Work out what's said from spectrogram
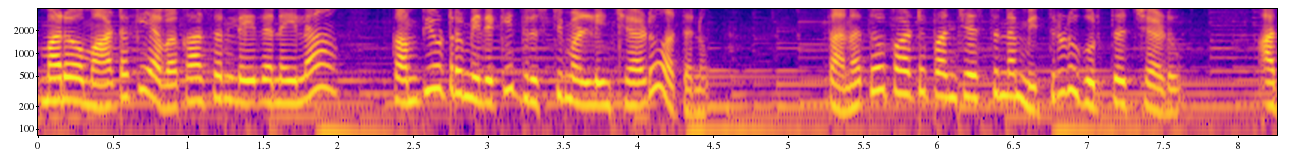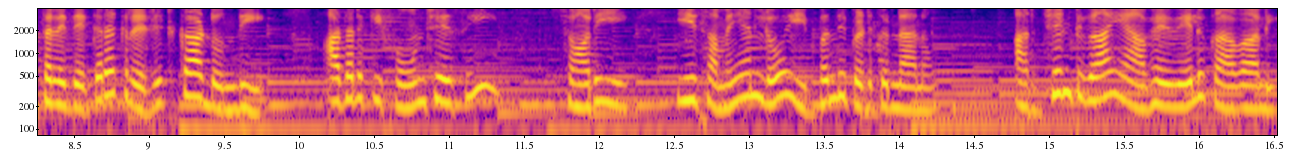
మరో మాటకి అవకాశం లేదనేలా కంప్యూటర్ మీదకి దృష్టి మళ్ళించాడు అతను. తనతో పాటు పనిచేస్తున్న మిత్రుడు గుర్తొచ్చాడు. అతని దగ్గర క్రెడిట్ కార్డు ఉంది. అతనికి ఫోన్ చేసి సారీ ఈ సమయంలో ఇబ్బంది పెడుతున్నాను. అర్జెంటుగా యాభై వేలు కావాలి.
